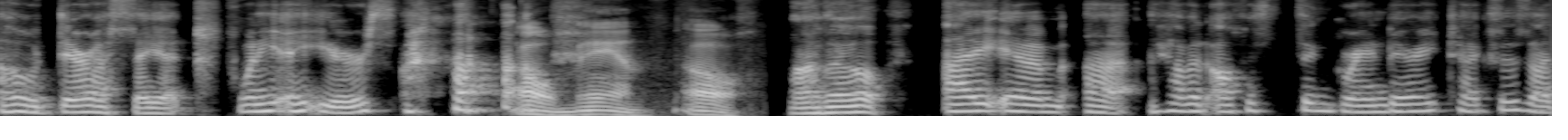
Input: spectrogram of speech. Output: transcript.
oh, dare I say it, 28 years. oh man, oh, I know. I am uh, have an office in Granbury, Texas. I,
